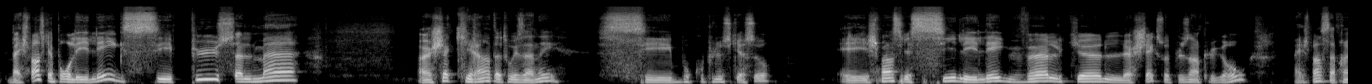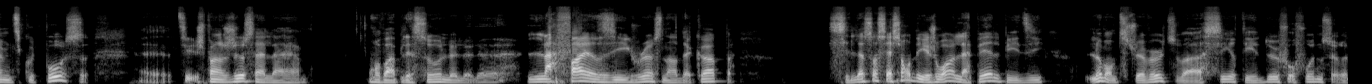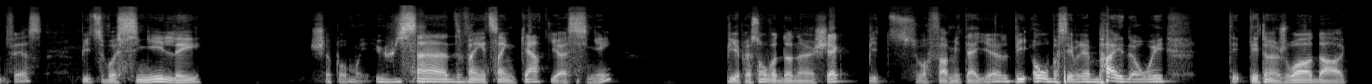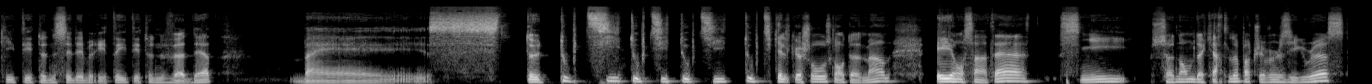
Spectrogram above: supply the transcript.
Ben, je pense que pour les ligues, c'est plus seulement un chèque qui rentre à tous les années. C'est beaucoup plus que ça. Et je pense que si les ligues veulent que le chèque soit de plus en plus gros, ben, je pense que ça prend un petit coup de pouce. Euh, je pense juste à la. On va appeler ça l'affaire le, dans The Cup. Si l'association des joueurs l'appelle et dit Là, mon petit Trevor, tu vas assir tes deux faux sur une fesse, puis tu vas signer les, je sais pas moi, 825 cartes qu'il a signées. Puis après ça, on va te donner un chèque, puis tu vas fermer ta gueule. Puis, oh, ben, c'est vrai, by the way, t'es es un joueur de hockey, t'es une célébrité, t'es une vedette. Ben, un tout petit, tout petit, tout petit, tout petit quelque chose qu'on te demande. Et on s'entend signer ce nombre de cartes-là par Trevor Zegras.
